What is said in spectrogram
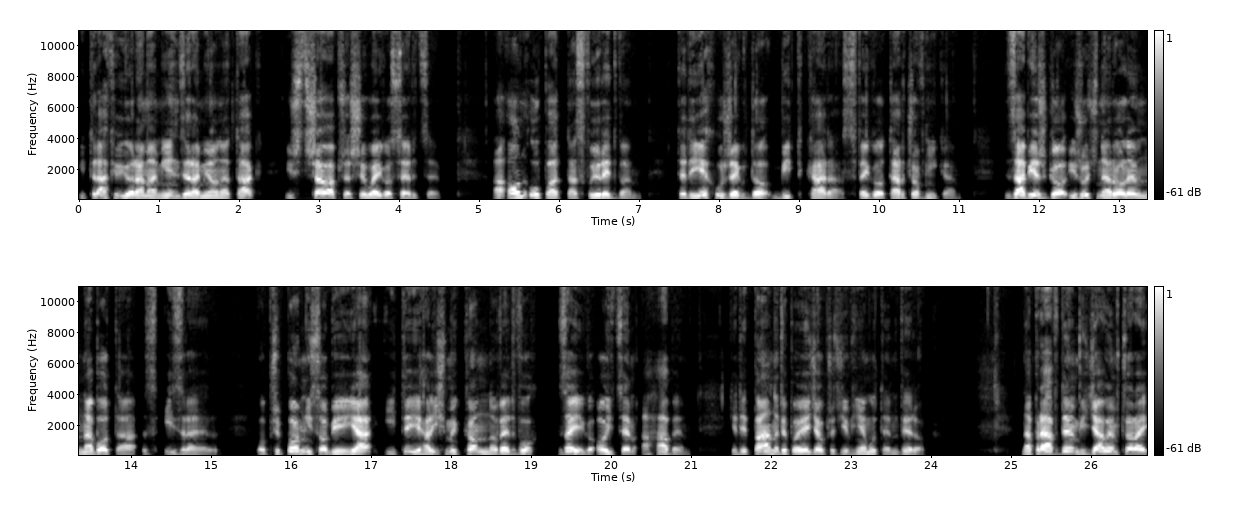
i trafił Jorama między ramiona tak, iż strzała przeszyła jego serce. A on upadł na swój rydwan. Wtedy Jehu rzekł do Bitkara, swego tarczownika, zabierz go i rzuć na rolę Nabota z Izrael. Bo przypomnij sobie, ja i ty jechaliśmy konno we dwóch za jego ojcem Ahabem, kiedy Pan wypowiedział przeciw niemu ten wyrok. Naprawdę widziałem wczoraj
